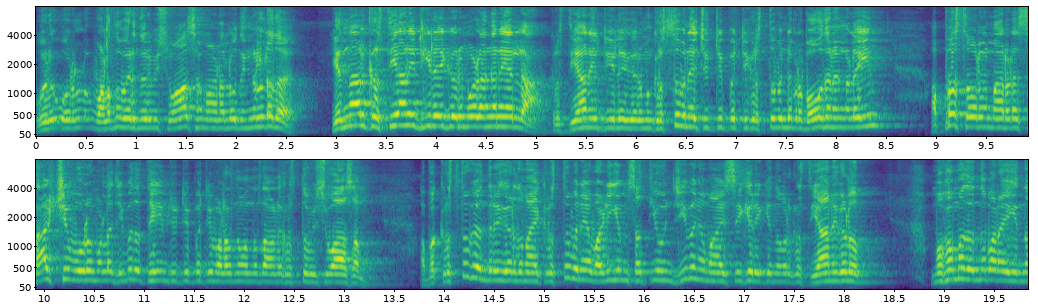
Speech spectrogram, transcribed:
ഒരു വളർന്നു വരുന്നൊരു വിശ്വാസമാണല്ലോ നിങ്ങളുടേത്. എന്നാൽ ക്രിസ്ത്യാനിറ്റിയിലേക്ക് വരുമ്പോൾ അങ്ങനെയല്ല. ക്രിസ്ത്യാനിറ്റിയിലേക്ക് വരുമ്പോൾ ക്രിസ്തുവിനെ ചുറ്റിപ്പറ്റി ക്രിസ്തുവിന്റെ പ്രബോധനങ്ങളെയും അപ്പസ്തോലന്മാരുടെ സാക്ഷ്യപൂർവമുള്ള ജീവിതത്തെയും ചുറ്റിപ്പറ്റി വളർന്നു വന്നതാണ് ക്രിസ്തു വിശ്വാസം അപ്പോൾ ക്രിസ്തു കേന്ദ്രീകൃതമായ ക്രിസ്തുവിനെ വഴിയും സത്യവും ജീവനുമായി സ്വീകരിക്കുന്നവർ ക്രിസ്ത്യാനികളും മുഹമ്മദ് എന്ന് പറയുന്ന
